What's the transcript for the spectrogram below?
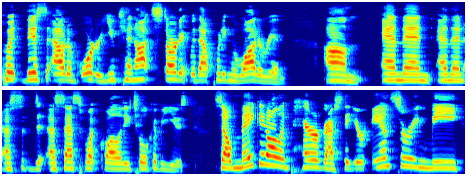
put this out of order. You cannot start it without putting the water in. Um, and then and then ass- assess what quality tool could be used. So make it all in paragraphs that you're answering me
